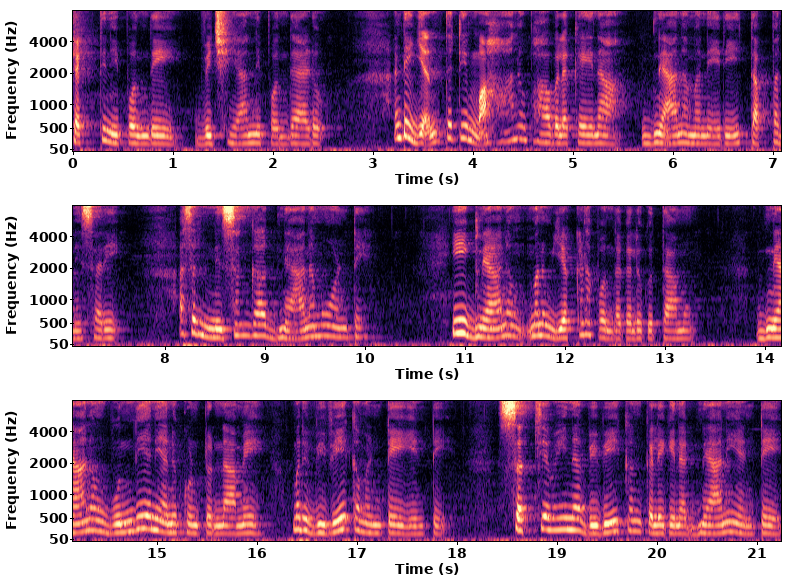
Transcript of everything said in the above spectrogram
శక్తిని పొంది విజయాన్ని పొందాడు. అంటే ఎంతటి మహానుభావులకైనా జ్ఞానం అనేది తప్పనిసరి. అసలు నిజంగా జ్ఞానము అంటే? ఈ జ్ఞానం మనం ఎక్కడ పొందగలుగుతాము? జ్ఞానం ఉంది అని అనుకుంటున్నామే మరి వివేకం అంటే ఏంటి? సత్యమైన వివేకం కలిగిన జ్ఞాని అంటే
